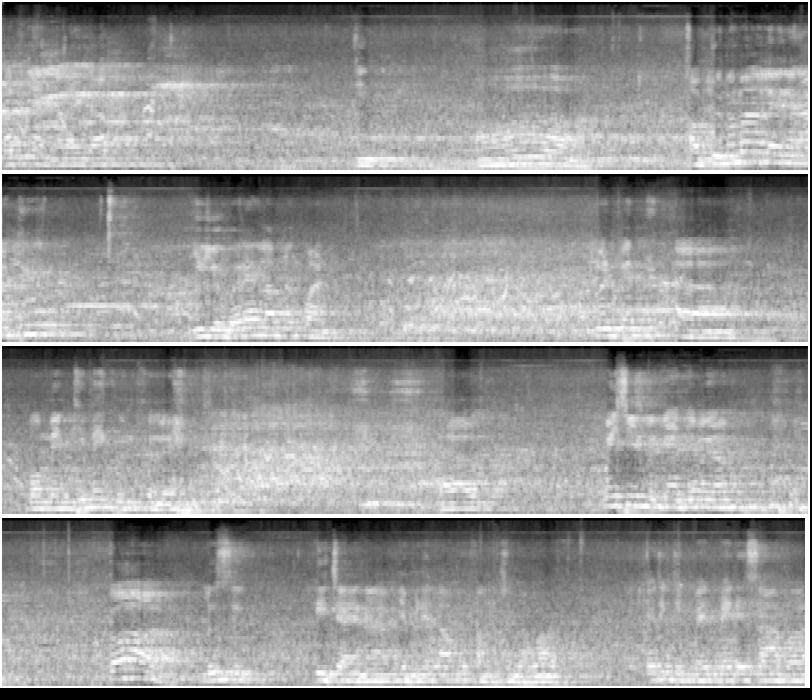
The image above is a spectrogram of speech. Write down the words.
ตำแหน่งอะไรครับจิอ๋อ ขอบคุณมากๆเลยนะครับที่อยู่ๆก็ได้รับรางวัล มันเป็นเอ่อโมเมนต์ที่ไม่คุ้นเคยนะครับไม่ชินเหมือนกันใช่ไหมครับ ก็รู้สึกดีใจนะยังไม่ได้เล่าให้ฟังใช่ไหมว่าก็จริงๆไม่ไม่ได้ทราบว่า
